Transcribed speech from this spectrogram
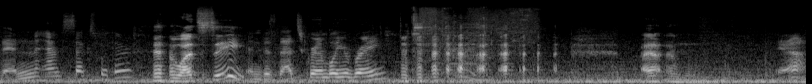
then have sex with her? Let's see. And does that scramble your brain? I, um, Yeah.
